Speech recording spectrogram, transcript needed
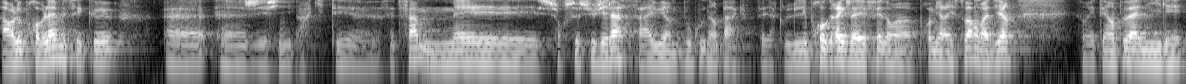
Alors le problème, c'est que euh, j'ai fini par quitter cette femme, mais sur ce sujet-là, ça a eu beaucoup d'impact. C'est-à-dire que les progrès que j'avais faits dans la première histoire, on va dire, ils ont été un peu annihilés.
